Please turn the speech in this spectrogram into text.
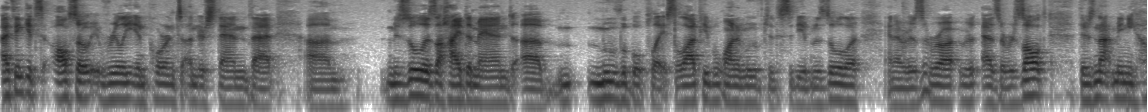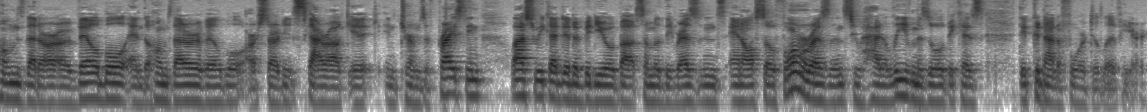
I think it's also really important to understand that um, Missoula is a high demand, uh, movable place. A lot of people want to move to the city of Missoula, and as a, as a result, there's not many homes that are available, and the homes that are available are starting to skyrocket in terms of pricing. Last week I did a video about some of the residents and also former residents who had to leave Missoula because they could not afford to live here.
